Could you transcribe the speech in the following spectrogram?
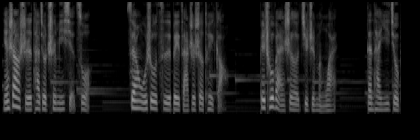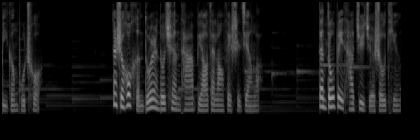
年少时他就痴迷写作，虽然无数次被杂志社退稿，被出版社拒之门外，但他依旧笔耕不辍。那时候很多人都劝他不要再浪费时间了。但都被他拒绝收听。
